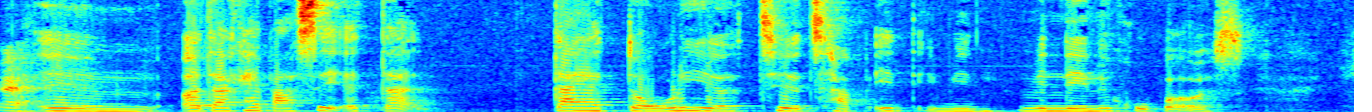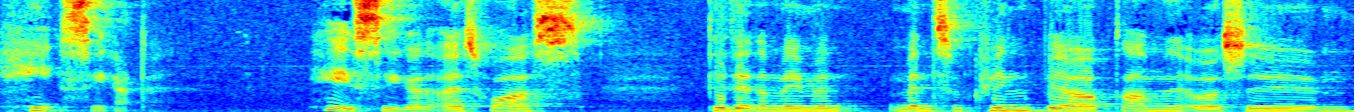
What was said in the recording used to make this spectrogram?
Ja. Øhm, og der kan jeg bare se, at der, der er jeg dårligere til at tappe ind i min venindegrupper også. Helt sikkert. Helt sikkert. Og jeg tror også, det er det der med, at man, man som kvinde bliver opdraget med også, øhm,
